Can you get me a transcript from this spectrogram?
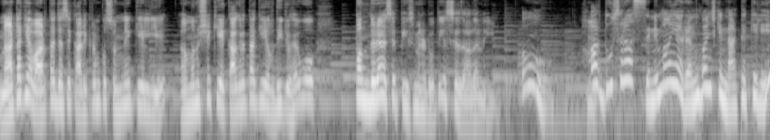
नाटक या वार्ता जैसे कार्यक्रम को सुनने के लिए मनुष्य की एकाग्रता की अवधि जो है वो पंद्रह से तीस मिनट होती है इससे ज़्यादा नहीं होती। ओह और दूसरा सिनेमा या रंगमंच के नाटक के लिए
